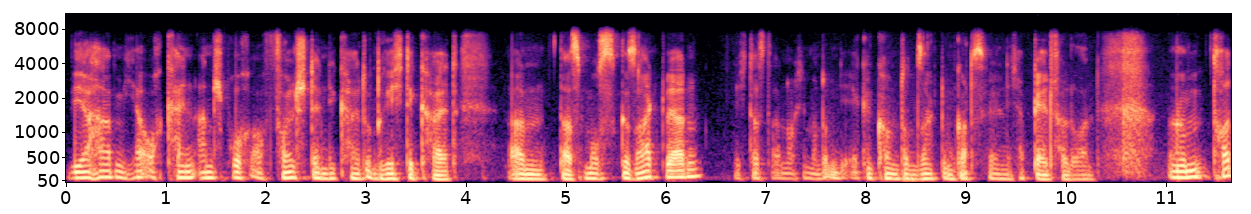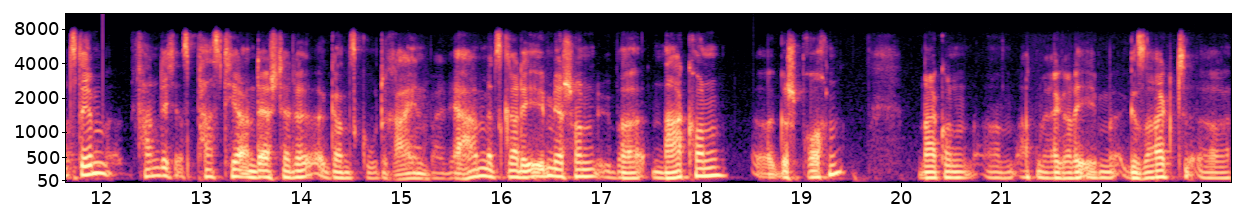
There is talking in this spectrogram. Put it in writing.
wir haben hier auch keinen Anspruch auf Vollständigkeit und Richtigkeit. Ähm, das muss gesagt werden. Nicht, dass da noch jemand um die Ecke kommt und sagt, um Gottes Willen, ich habe Geld verloren. Ähm, trotzdem fand ich, es passt hier an der Stelle ganz gut rein, weil wir haben jetzt gerade eben ja schon über Narcon äh, gesprochen. Narcon ähm, hatten wir ja gerade eben gesagt, äh,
